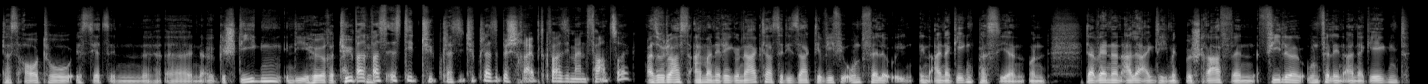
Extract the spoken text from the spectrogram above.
das Auto ist jetzt in, äh, gestiegen in die höhere Typklasse. Was, was ist die Typklasse? Die Typklasse beschreibt quasi mein Fahrzeug? Also du hast einmal eine Regionalklasse, die sagt dir, wie viele Unfälle in einer Gegend passieren. Und da werden dann alle eigentlich mit bestraft, wenn viele Unfälle in einer Gegend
